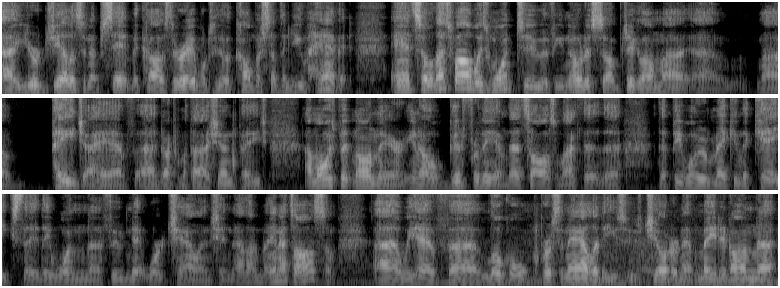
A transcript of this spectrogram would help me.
uh, you're jealous and upset because they're able to accomplish something you haven't. And so that's why I always want to. If you notice, uh, particularly on my uh, my page I have, uh, Dr. Matthias Young page, I'm always putting on there, you know, good for them. That's awesome. Like the the, the people who are making the cakes, they, they won the Food Network Challenge, and I thought, man, that's awesome. Uh, we have uh, local personalities whose children have made it on uh,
